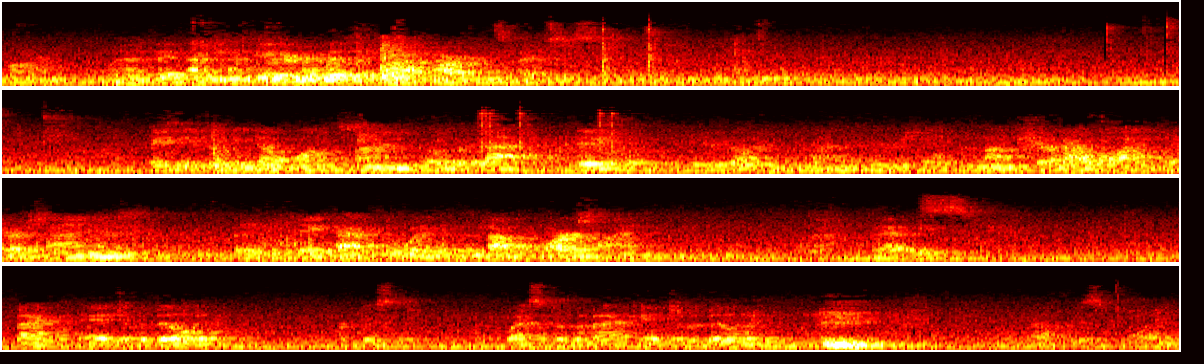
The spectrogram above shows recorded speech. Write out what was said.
Well, fifty feet are with the five parking spaces. Basically, we don't want signs over that big if you're going down the interstate. I'm not sure how wide their sign is, but if you take half the width of the top of our sign, That's back edge of the building, or just west of the back edge of the building. Not this point.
